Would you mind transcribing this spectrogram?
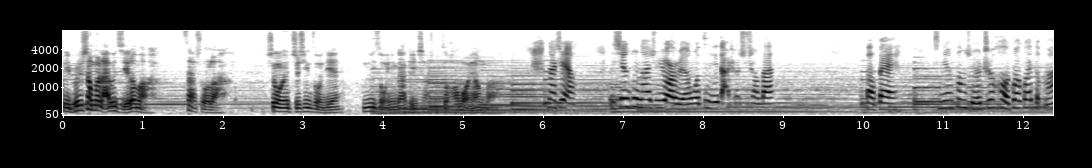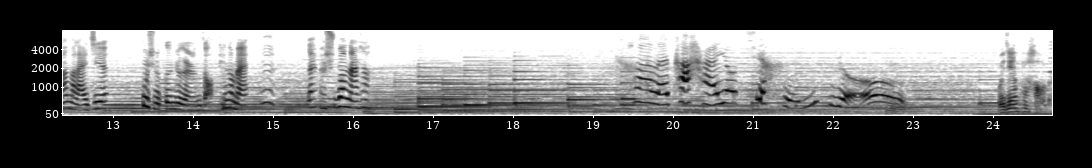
你不是上班来不及了吗？再说了，身为执行总监，你总应该给下属做好榜样吧？那这样，你先送他去幼儿园，我自己打车去上班。宝贝，今天放学之后乖乖等妈妈来接，不许跟这个人走，听到没？嗯。来，把书包拿上。他还要去很久。我已经安排好了，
